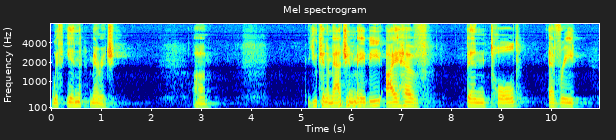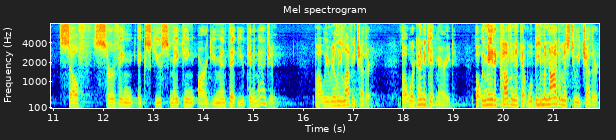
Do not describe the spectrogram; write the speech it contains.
within marriage. Um, you can imagine maybe I have been told every self serving, excuse making argument that you can imagine. But we really love each other. But we're going to get married. But we made a covenant that we'll be monogamous to each other.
